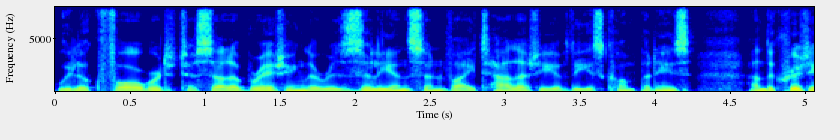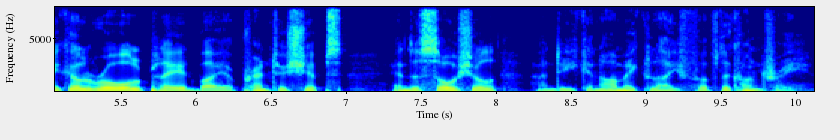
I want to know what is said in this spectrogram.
we look forward to celebrating the resilience and vitality of these companies and the critical role played by apprenticeships in the social and economic life of the country.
